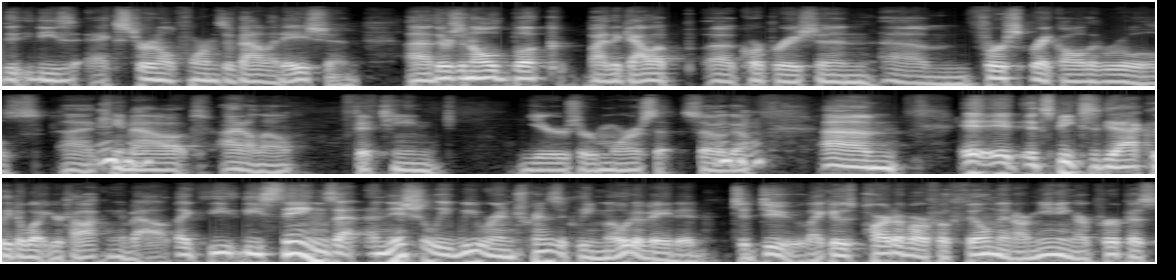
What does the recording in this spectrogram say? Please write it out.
th- these external forms of validation uh, there's an old book by the gallup uh, corporation um, first break all the rules uh, came mm-hmm. out i don't know 15 years or more so, so ago. Mm-hmm. um, it, it, speaks exactly to what you're talking about. Like the, these things that initially we were intrinsically motivated to do like it was part of our fulfillment our meaning our purpose.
